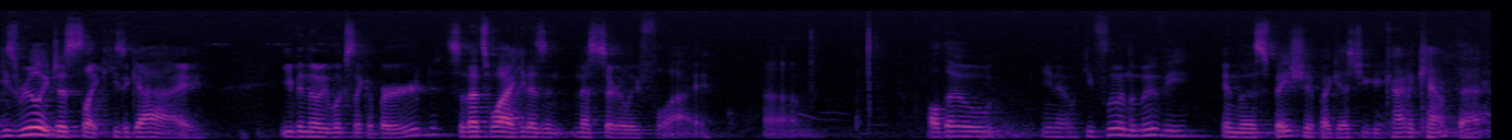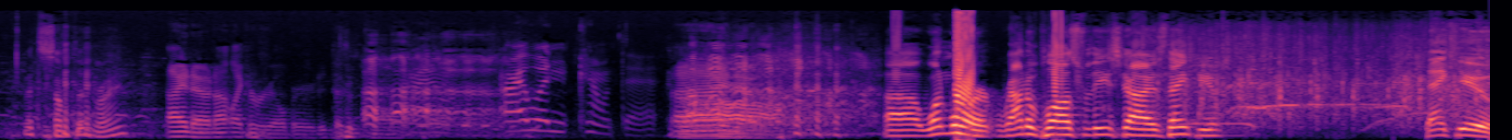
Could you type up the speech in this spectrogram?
he's really just like he's a guy, even though he looks like a bird. So that's why he doesn't necessarily fly. Um, although you know he flew in the movie in the spaceship, I guess you could kind of count that. That's something, right? I know, not like a real bird. It doesn't count. I wouldn't count that. I know. Uh, one more round of applause for these guys. Thank you. Thank you.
